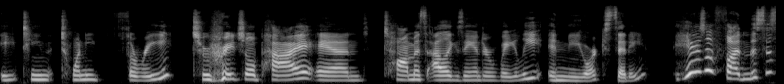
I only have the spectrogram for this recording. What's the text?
1823, to Rachel Pye and Thomas Alexander Whaley in New York City. Here's a fun. This is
